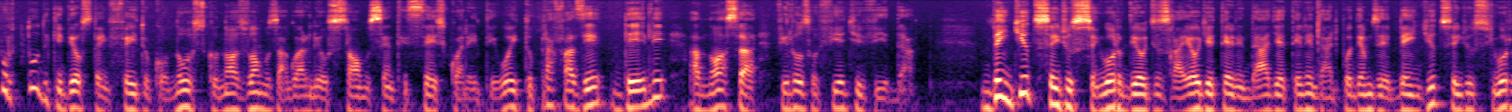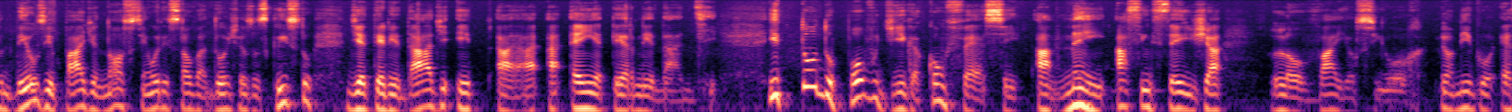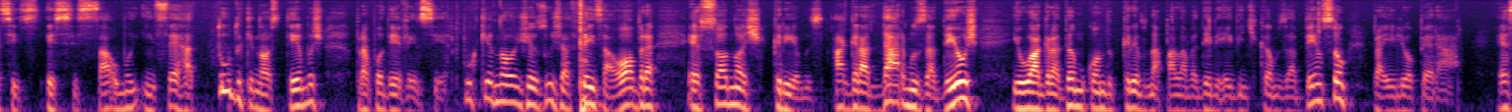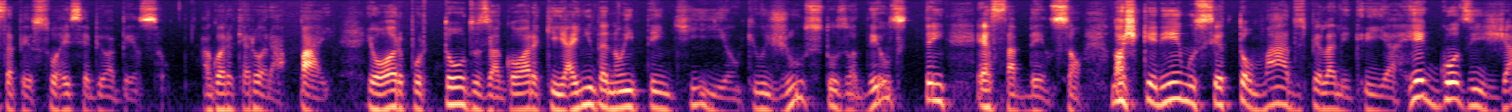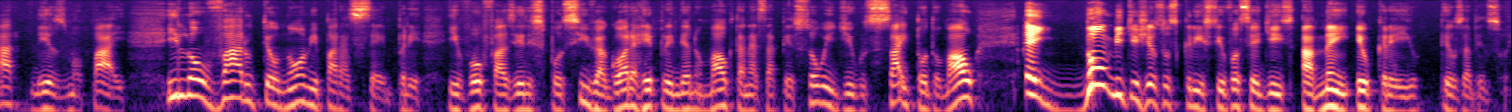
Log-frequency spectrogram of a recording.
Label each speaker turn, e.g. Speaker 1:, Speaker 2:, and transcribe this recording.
Speaker 1: por tudo que Deus tem feito conosco, nós vamos agora ler o Salmo 106, 48, para fazer dele a nossa filosofia de vida. Bendito seja o Senhor, Deus de Israel, de eternidade e eternidade. Podemos dizer, bendito seja o Senhor, Deus e Pai de nosso Senhor e Salvador Jesus Cristo, de eternidade e a, a, a, em eternidade. E todo o povo diga, confesse, amém, assim seja, louvai ao Senhor. Meu amigo, esse, esse salmo encerra tudo que nós temos para poder vencer. Porque nós, Jesus já fez a obra, é só nós cremos, agradarmos a Deus e o agradamos quando cremos na palavra dele reivindicamos a bênção para ele operar. Essa pessoa recebeu a bênção. Agora eu quero orar. Pai, eu oro por todos agora que ainda não entendiam que os justos, ó Deus, têm essa benção. Nós queremos ser tomados pela alegria, regozijar mesmo, Pai, e louvar o teu nome para sempre. E vou fazer isso possível agora, repreendendo o mal que está nessa pessoa e digo: sai todo mal, em nome de Jesus Cristo. E você diz: Amém, eu creio. Deus abençoe.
